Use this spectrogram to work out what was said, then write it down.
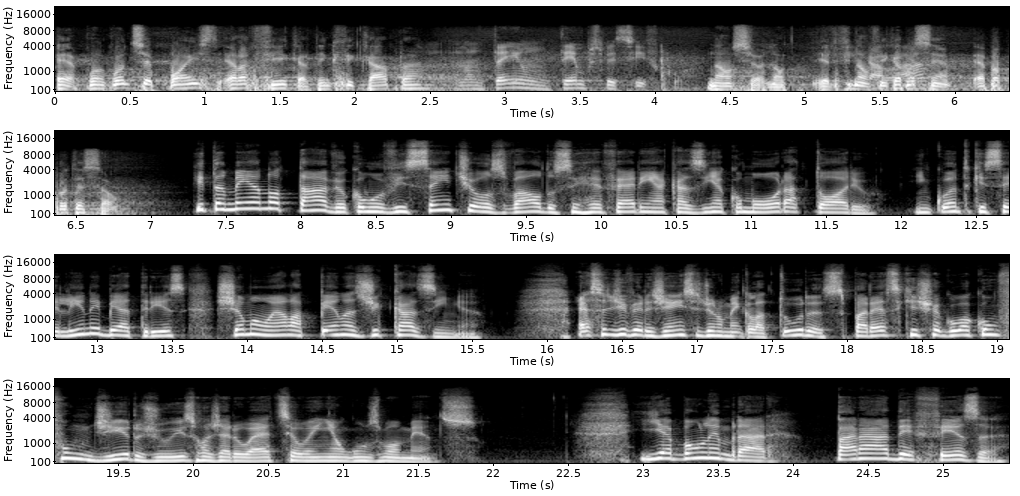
É, quando você põe, ela fica, tem que ficar para. Não tem um tempo específico. Não, senhor, não. Ele fica não fica para sempre, é para proteção. E também é notável como Vicente e Oswaldo se referem à casinha como oratório, enquanto que Celina e Beatriz chamam ela apenas de casinha. Essa divergência de nomenclaturas parece que chegou a confundir o juiz Rogério Etzel em alguns momentos. E é bom lembrar, para a defesa,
